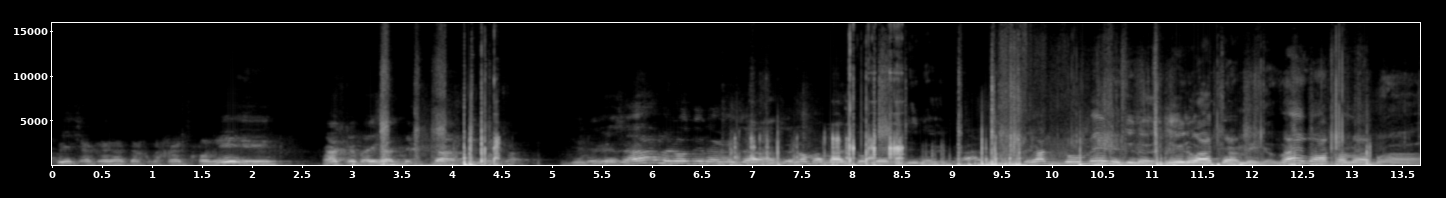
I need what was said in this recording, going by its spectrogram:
כפי שהקריאת מחרץ חריץ. רק בעניין מכתב ולקה. דינרי זהב ולא דינרי זהב, זה לא ממש דומה לדינרי זהב, זה רק דומה לדינרי, זה אילו עטה מגבי ואחא מהברק.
